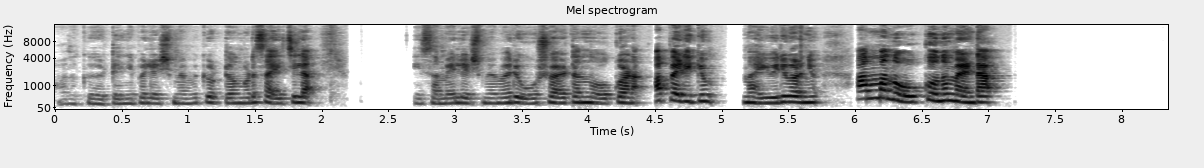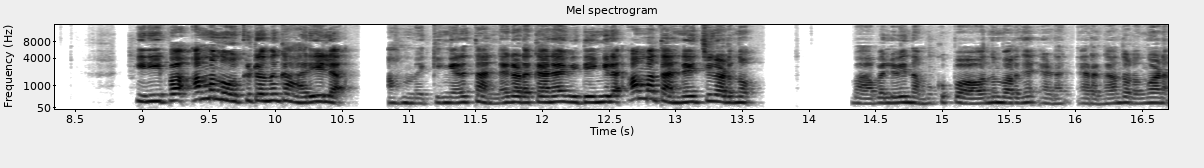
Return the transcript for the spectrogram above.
അത് കേട്ട് ലക്ഷ്മി അമ്മയ്ക്ക് ഒട്ടും കൂടെ സഹിച്ചില്ല. ഈ സമയം ലക്ഷ്മിയമ്മ രൂക്ഷമായിട്ടൊന്ന് നോക്കുവാണ്. അപ്പോഴേക്കും മയൂരി പറഞ്ഞു അമ്മ നോക്കൊന്നും വേണ്ട. ഇനിയിപ്പൊ അമ്മ നോക്കിയിട്ടൊന്നും കാര്യമില്ല. അമ്മയ്ക്ക് ഇങ്ങനെ തന്നെ കിടക്കാനാ വിധിയെങ്കിൽ അമ്മ തന്നെ വെച്ച് കടന്നു. ബാബലവി നമുക്ക് പോകാമെന്ന് പറഞ്ഞ് ഇറങ്ങാൻ തുടങ്ങുവാണ്.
